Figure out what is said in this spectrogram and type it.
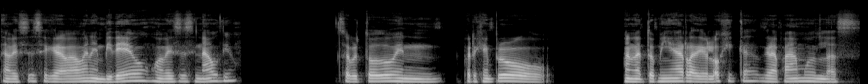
a veces se grababan en video o a veces en audio, sobre todo en, por ejemplo, anatomía radiológica, grabábamos las,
